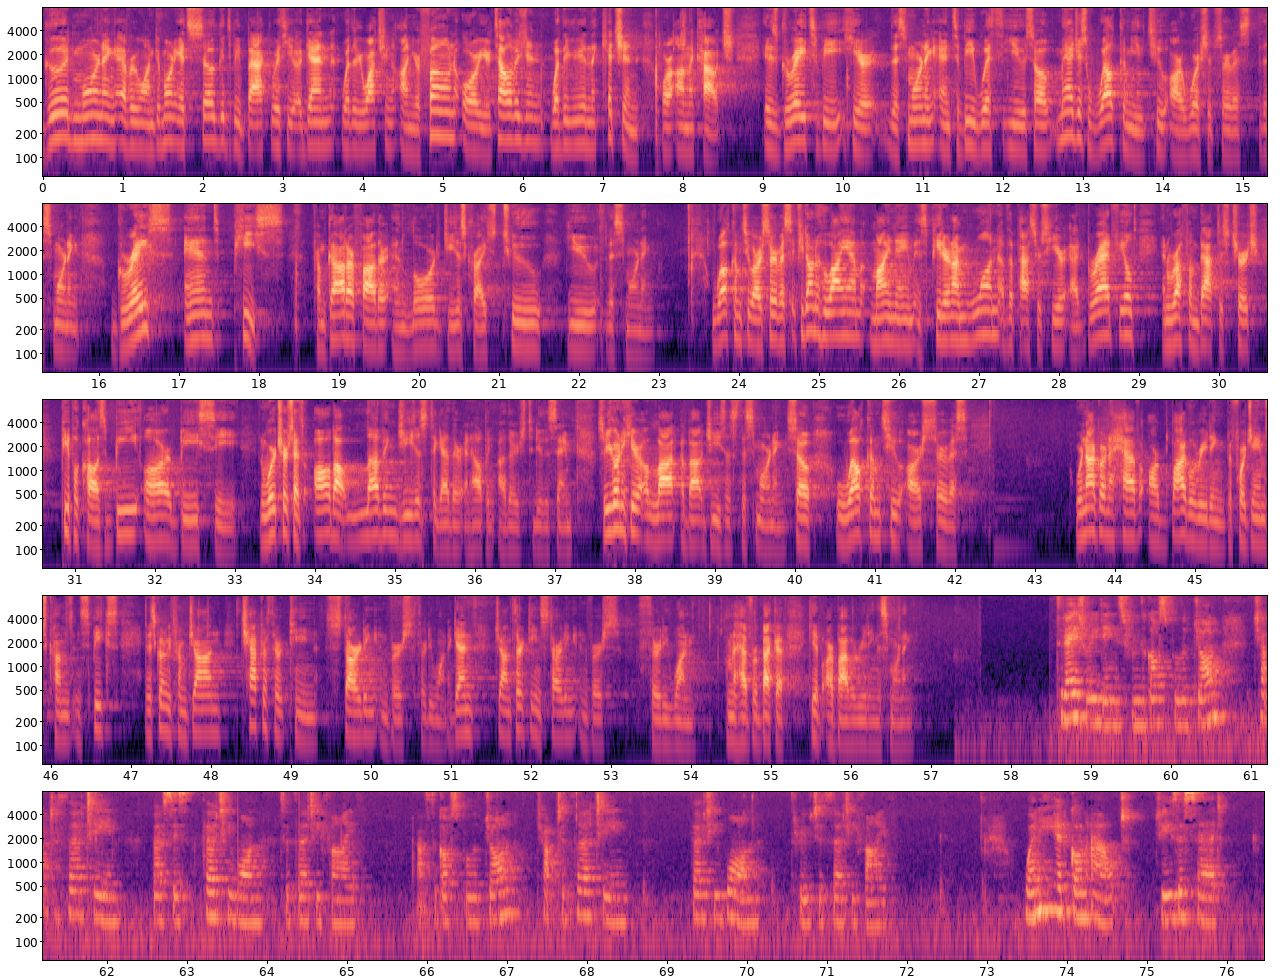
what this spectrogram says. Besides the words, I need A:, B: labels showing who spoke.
A: Good morning, everyone. Good morning. It's so good to be back with you again, whether you're watching on your phone or your television, whether you're in the kitchen or on the couch. It is great to be here this morning and to be with you. So, may I just welcome you to our worship service this morning. Grace and peace from God our Father and Lord Jesus Christ to you this morning. Welcome to our service. If you don't know who I am, my name is Peter, and I'm one of the pastors here at Bradfield and Rougham Baptist Church. People call us BRBC. And we're a church that's all about loving Jesus together and helping others to do the same. So you're going to hear a lot about Jesus this morning. So welcome to our service. We're not going to have our Bible reading before James comes and speaks. And it's going to be from John chapter 13, starting in verse 31. Again, John 13, starting in verse 31. I'm going to have Rebecca give our Bible reading this morning.
B: Today's reading is from the Gospel of John, chapter 13, verses 31 to 35. That's the Gospel of John, chapter 13, 31 through to 35. When he had gone out, Jesus said,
